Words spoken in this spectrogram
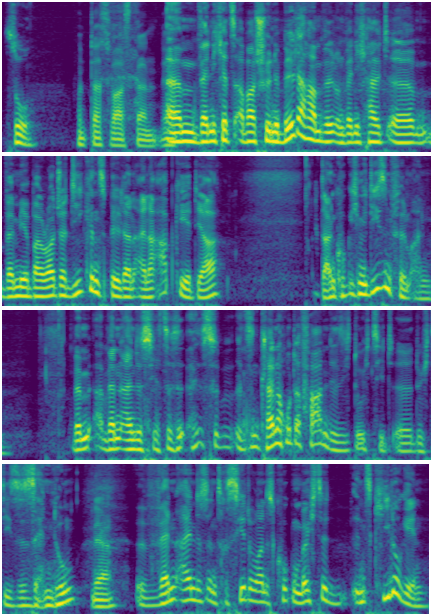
So. Und das war's dann. Ja. Ähm, wenn ich jetzt aber schöne Bilder haben will und wenn ich halt, äh, wenn mir bei Roger Deakins Bildern einer abgeht, ja, dann gucke ich mir diesen Film an. wenn, wenn eines jetzt das ist, ist ein kleiner roter Faden, der sich durchzieht äh, durch diese Sendung. Ja. Wenn einen das interessiert und man das gucken möchte, ins Kino gehen.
